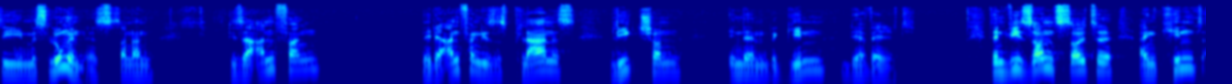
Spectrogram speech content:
die misslungen ist, sondern dieser Anfang Nee, der Anfang dieses Planes liegt schon in dem Beginn der Welt. Denn wie sonst sollte ein Kind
